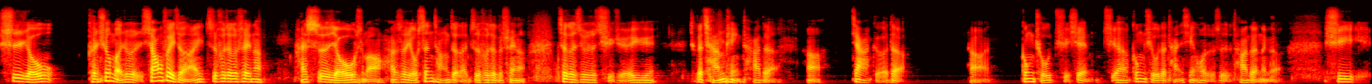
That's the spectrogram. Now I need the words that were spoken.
是由 consumer 就是消费者来支付这个税呢？还是由什么？还是由生产者来支付这个税呢？这个就是取决于这个产品它的啊价格的啊供求曲线，呃供求的弹性，或者是它的那个需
